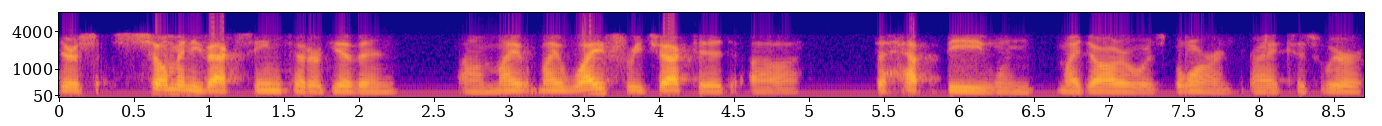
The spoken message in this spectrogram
there's so many vaccines that are given. Um, my my wife rejected uh, the Hep B when my daughter was born, right? Because we're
